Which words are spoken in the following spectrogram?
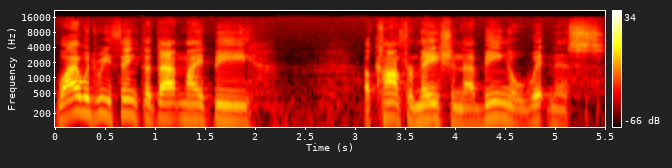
Why would we think that that might be a confirmation that being a witness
